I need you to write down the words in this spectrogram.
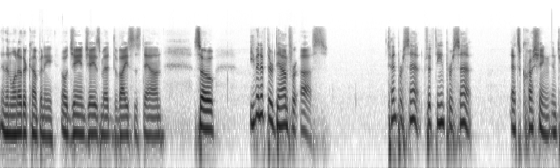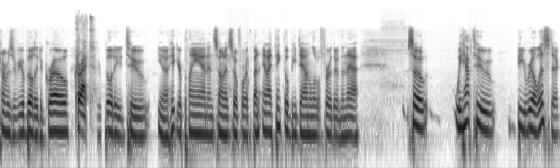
and then one other company. Oh, J and J's Med Devices down. So even if they're down for us, ten percent, fifteen percent, that's crushing in terms of your ability to grow. Correct. Your ability to you know hit your plan and so on and so forth. But and I think they'll be down a little further than that. So we have to be realistic.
